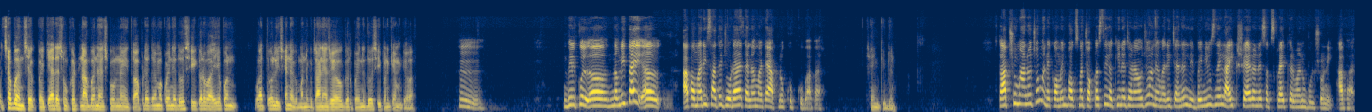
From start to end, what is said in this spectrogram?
સંબંધ છે કે ભાઈ ક્યારે શું ઘટના બને શું નહીં. તો આપણે તો એમાં કોઈને દોષી કરવા એ પણ વાત ઓલી છે ને કે મને જાણ્યા જોયા વગર કોઈને દોષી પણ કેમ કહેવા હમ. બિલકુલ. નવનીતભાઈ આપ અમારી સાથે જોડાયા તેના માટે આપનો ખૂબ ખૂબ આભાર. થેન્ક યુ બેન. તો આપ શું માનો છો? મને કોમેન્ટ બોક્સમાં ચોક્કસથી લખીને જણાવજો અને અમારી ચેનલ નિર્ભય ન્યૂઝને લાઇક શેર અને સબસ્ક્રાઇબ કરવાનું ભૂલશો નહીં. આભાર.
